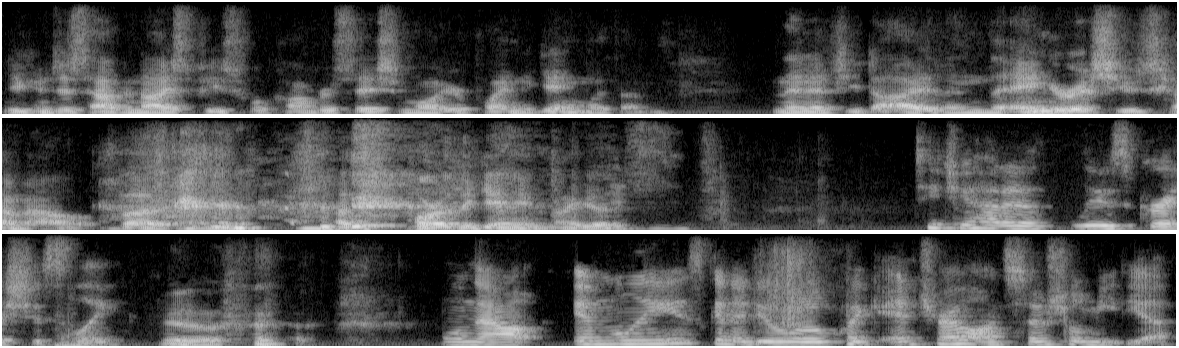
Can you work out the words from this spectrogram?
You can just have a nice, peaceful conversation while you're playing the game with them. And then if you die, then the anger issues come out. But I mean, that's part of the game, I guess. Teach you how to lose graciously. Yeah. Well, now Emily is going to do a little quick intro on social media.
